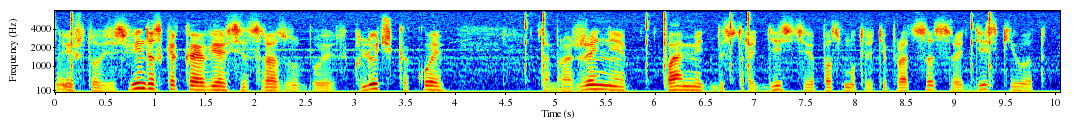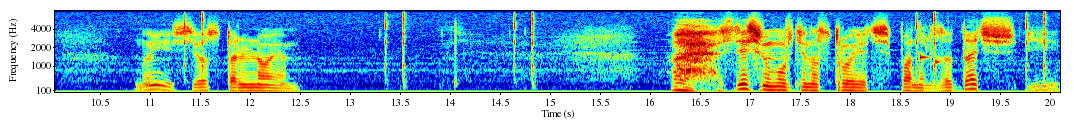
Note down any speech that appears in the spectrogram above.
Ну и что здесь? Windows какая версия сразу будет? Ключ какой? Отображение, память, быстродействие. Посмотрите процессоры, диски вот. Ну и все остальное. Здесь вы можете настроить панель задач и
